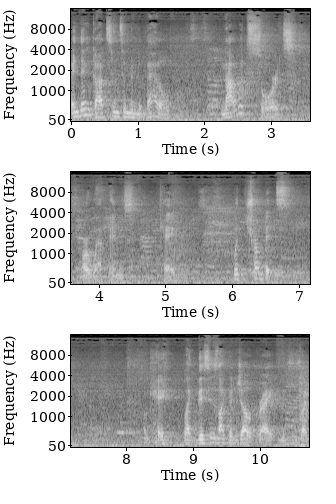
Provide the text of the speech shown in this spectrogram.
And then God sends him into battle, not with swords or weapons, okay? With trumpets. Okay? Like this is like a joke, right? This is like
